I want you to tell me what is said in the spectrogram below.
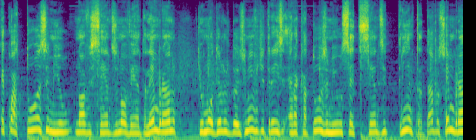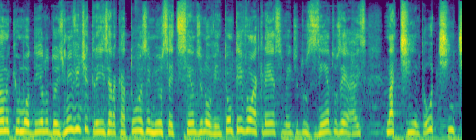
é 14.990. Lembrando que o modelo de 2023 era 14.730, tá, pessoal? Lembrando que o modelo 2023 era 14.790, então teve um acréscimo aí de 200 reais na tinta, ou tinta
